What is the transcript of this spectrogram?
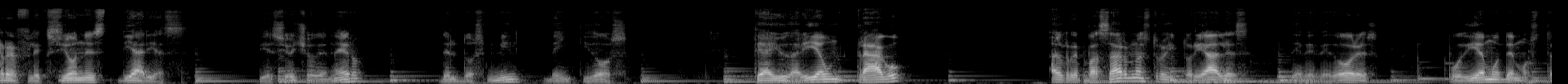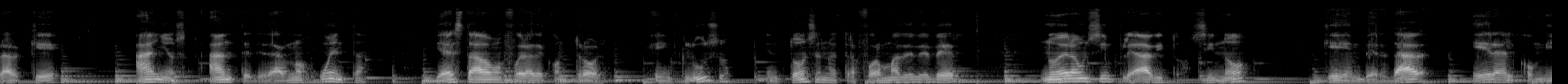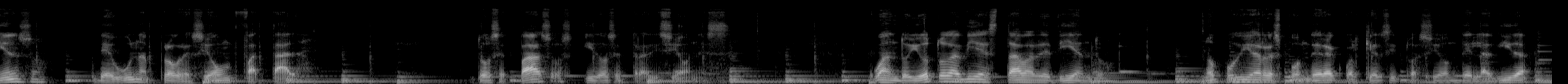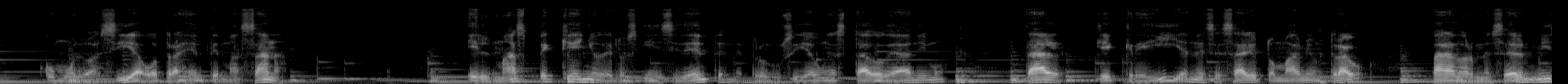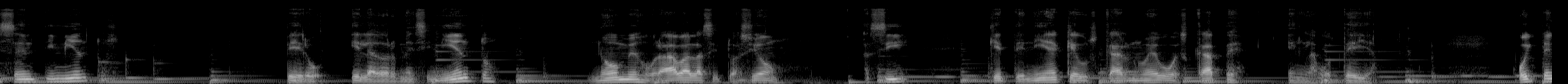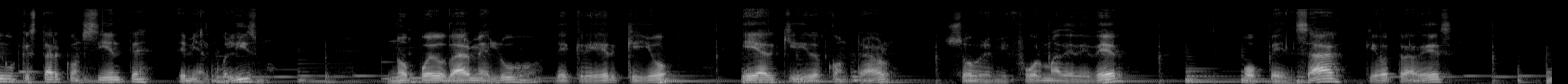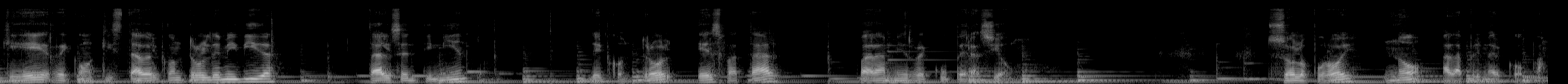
Reflexiones diarias, 18 de enero del 2022. ¿Te ayudaría un trago? Al repasar nuestros historiales de bebedores, podíamos demostrar que años antes de darnos cuenta, ya estábamos fuera de control, que incluso entonces nuestra forma de beber no era un simple hábito, sino que en verdad era el comienzo de una progresión fatal. Doce pasos y doce tradiciones. Cuando yo todavía estaba bebiendo, no podía responder a cualquier situación de la vida como lo hacía otra gente más sana. El más pequeño de los incidentes me producía un estado de ánimo tal que creía necesario tomarme un trago para adormecer mis sentimientos. Pero el adormecimiento no mejoraba la situación, así que tenía que buscar nuevo escape en la botella. Hoy tengo que estar consciente de mi alcoholismo. No puedo darme el lujo de creer que yo he adquirido control sobre mi forma de beber o pensar que otra vez que he reconquistado el control de mi vida, tal sentimiento de control es fatal para mi recuperación. Solo por hoy, no a la primer copa.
